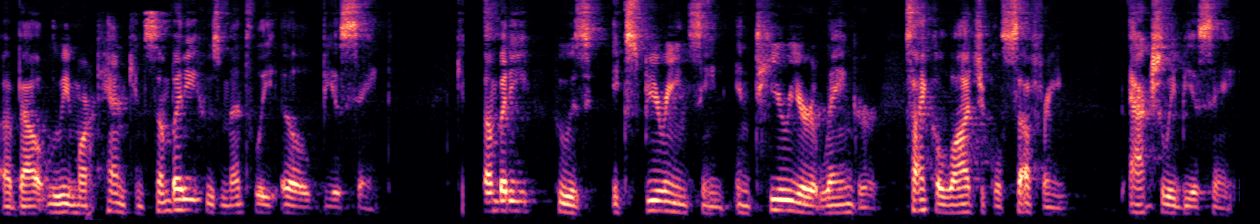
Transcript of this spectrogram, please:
about Louis Martin. Can somebody who's mentally ill be a saint? Can somebody who is experiencing interior languor, psychological suffering, actually be a saint?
